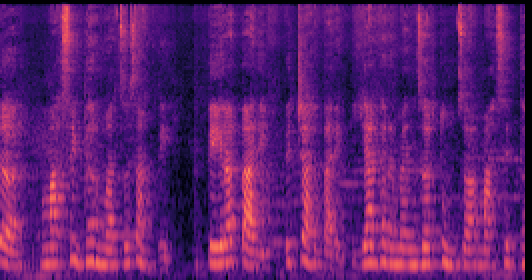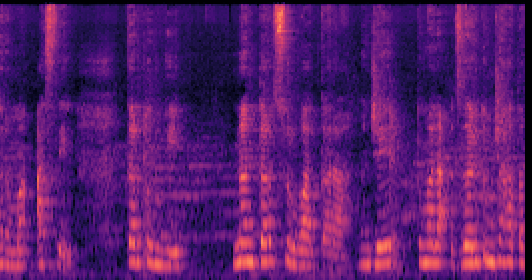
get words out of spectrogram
तर मासिक धर्माचं सांगते. तेरा तारीख ते चार तारीख या दरम्यान जर तुमचा मासिक धर्म असेल तर तुम्ही नंतर सुरुवात करा. म्हणजे तुम्हाला जरी तुमच्या हातात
